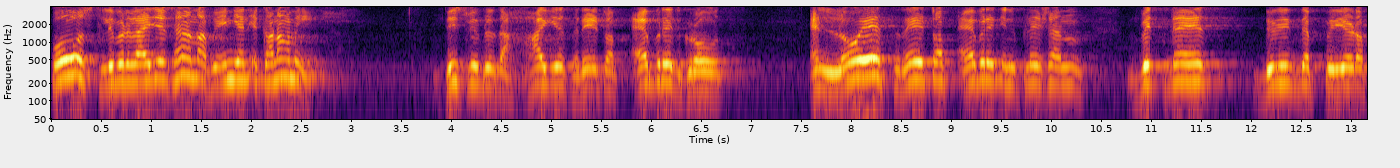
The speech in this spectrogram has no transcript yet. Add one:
Post-liberalization of Indian economy, this will be the highest rate of average growth and lowest rate of average inflation witnessed during the period of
